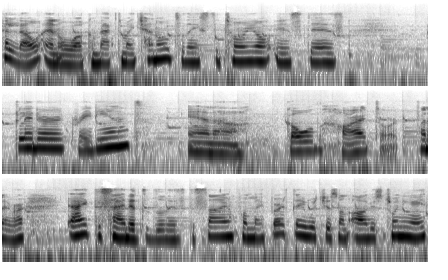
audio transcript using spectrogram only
Hello and welcome back to my channel. Today's tutorial is this glitter gradient and a gold heart or whatever. I decided to do this design for my birthday which is on August 28th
